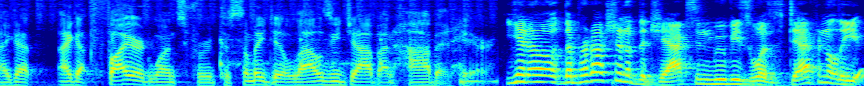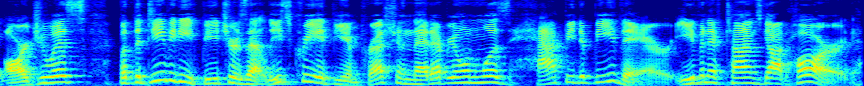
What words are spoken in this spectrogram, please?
I got I got fired once for because somebody did a lousy job on Hobbit hair. You know, the production of the Jackson movies was definitely arduous, but the DVD features at least create the impression that everyone was happy to be there, even if times got hard.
